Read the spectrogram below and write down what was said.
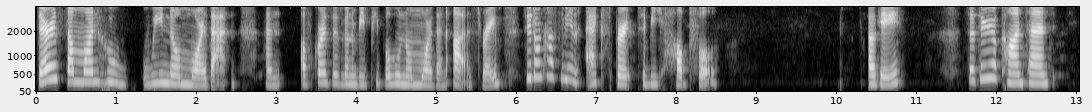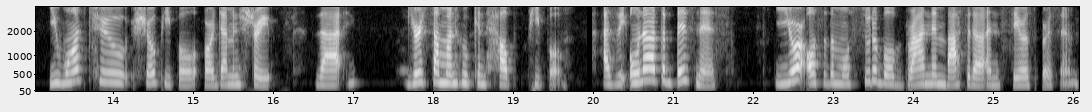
there is someone who we know more than. And of course, there's going to be people who know more than us, right? So you don't have to be an expert to be helpful. Okay. So through your content, you want to show people or demonstrate that you're someone who can help people. As the owner of the business, you're also the most suitable brand ambassador and salesperson.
